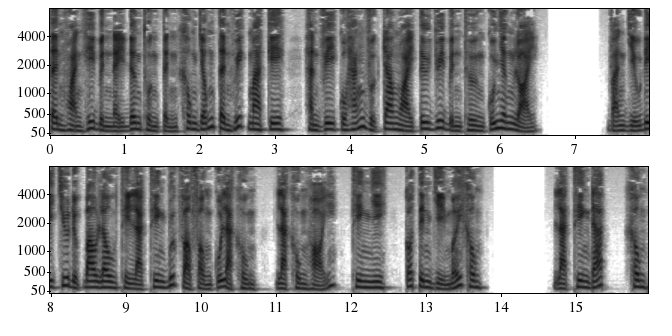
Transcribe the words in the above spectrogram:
Tên Hoàng Hy Bình này đơn thuần tịnh không giống tên huyết ma kia, hành vi của hắn vượt ra ngoài tư duy bình thường của nhân loại. Vạn Diệu đi chưa được bao lâu thì Lạc Thiên bước vào phòng của Lạc Hùng, Lạc Hùng hỏi, Thiên Nhi, có tin gì mới không? Lạc Thiên đáp, không,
